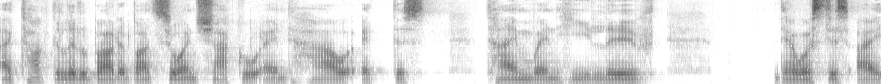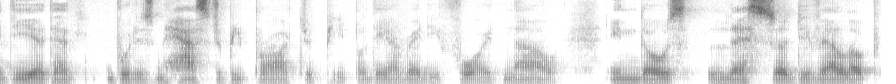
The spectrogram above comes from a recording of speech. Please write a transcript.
I talked a little bit about Soen Shaku and how at this time when he lived, there was this idea that Buddhism has to be brought to people. They are ready for it now in those lesser developed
